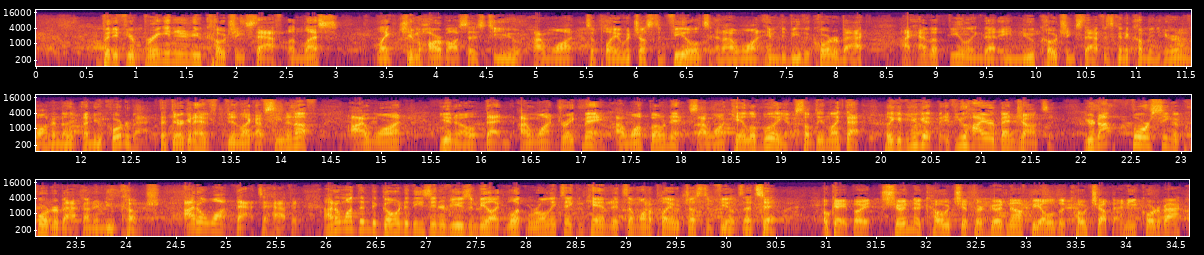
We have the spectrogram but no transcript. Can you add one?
But if you're bringing in a new coaching staff, unless like Jim Harbaugh says to you, I want to play with Justin Fields and I want him to be the quarterback, I have a feeling that a new coaching staff is going to come in here and want a, a new quarterback. That they're going to have been like, I've seen enough. I want. You know that I want Drake Maye, I want Bo Nix, I want Caleb Williams, something like that. Like if you get if you hire Ben Johnson, you're not forcing a quarterback on a new coach. I don't want that to happen. I don't want them to go into these interviews and be like, "Look, we're only taking candidates that want to play with Justin Fields. That's it." Okay, but shouldn't a coach, if they're good enough, be able to coach up any quarterback?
